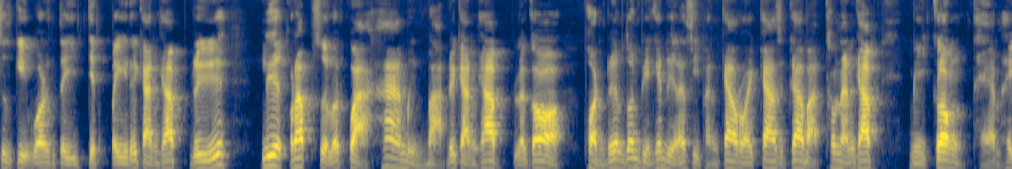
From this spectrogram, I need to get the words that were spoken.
Suzuki Warranty 7 ปีด้วยกันครับ หรือเลือกรับส่วนลดกว่า 50,000 บาทด้วยกันครับ แล้วก็ผ่อนเริ่มต้นเพียงแค่เดือนละ 4,999 บาทเท่านั้นครับ มีกล้องแถมให้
